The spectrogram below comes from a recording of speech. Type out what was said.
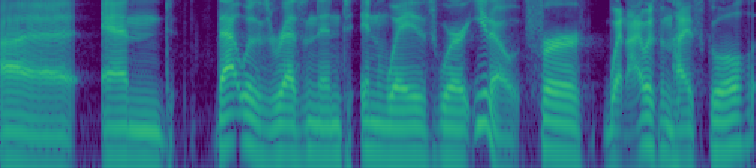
uh, and that was resonant in ways where you know for when I was in high school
